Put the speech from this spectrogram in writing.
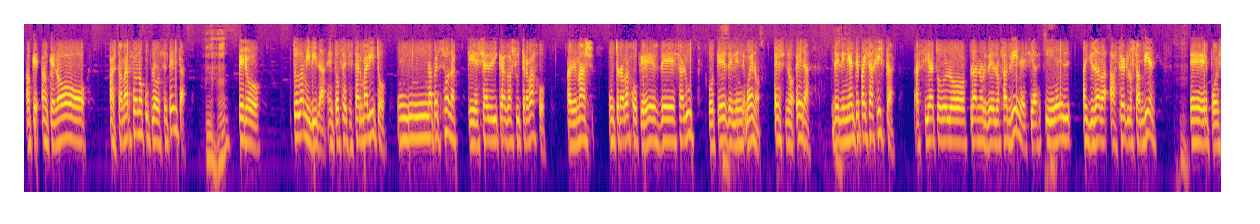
aunque, aunque no, hasta marzo no cumplo los 70, pero toda mi vida. Entonces estar malito, una persona que se ha dedicado a su trabajo, además un trabajo que es de salud, porque es deline- bueno, es no, era delineante paisajista, hacía todos los planos de los jardines y, él ayudaba a hacerlos también. Eh, pues,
